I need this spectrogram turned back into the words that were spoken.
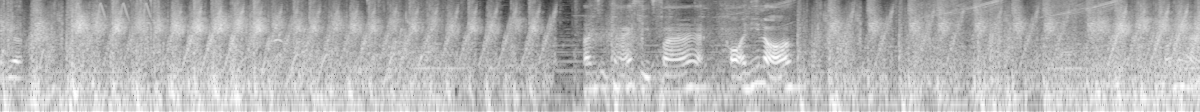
เยวเดียวอันสุดท้ายสีฟ้า อ๋อ อันนี้เหรอต้องหา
